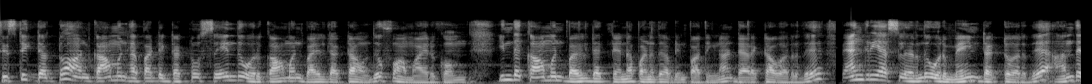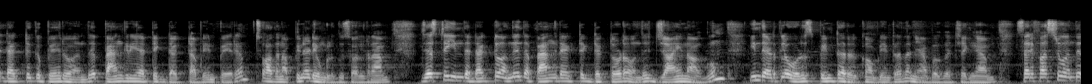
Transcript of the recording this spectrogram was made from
சிஸ்டிக் டக்டும் அண்ட் காமன் ஹெப்பாட்டிக் டக்டும் சேர்ந்து ஒரு காமன் பைல் டக்டாக வந்து ஃபார்ம் ஆயிருக்கும். இந்த காமன் பயல் டக்ட் என்ன பண்ணுது அப்படின்னு பார்த்தீங்கன்னா டைரெக்டாக வருது. பேங்க்ரியாஸ்ல இருந்து ஒரு மெயின் டக்ட் வருது. அந்த டக்ட்டுக்கு பேர் வந்து பேங்க்ரியாட்டிக் டக்ட் அப்படின்னு பேர். ஸோ அதை நான் பின்னாடி உங்களுக்கு சொல்கிறேன் ஜஸ்ட் இந்த டக்ட் வந்து இந்த பேங்க்ரியாட்டிக் டக்டோட வந்து ஜாயின் ஆகும். இந்த இடத்துல ஒரு ஸ்பின்டர் இருக்கும் அப்படின்றத ஞாபகம் வச்சுக்கோங்க. சரி ஃபர்ஸ்ட் வந்து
